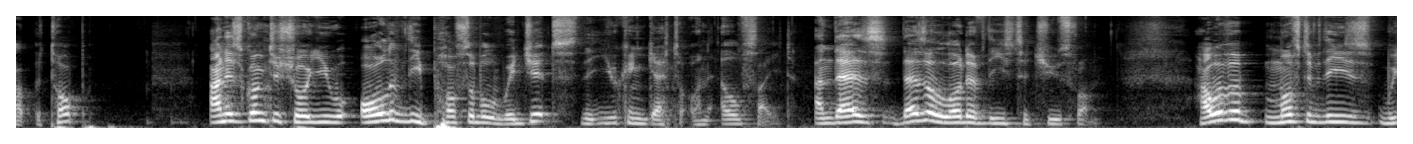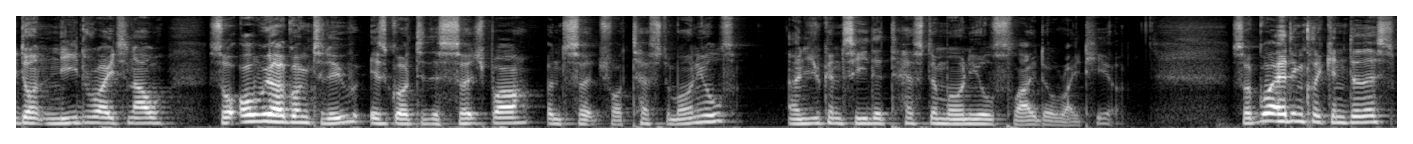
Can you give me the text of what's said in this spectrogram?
at the top. And it's going to show you all of the possible widgets that you can get on Elfsight. And there's, there's a lot of these to choose from. However, most of these we don't need right now. So all we are going to do is go to the search bar and search for testimonials and you can see the testimonial slider right here. So go ahead and click into this.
